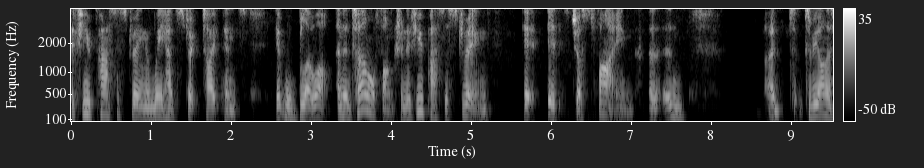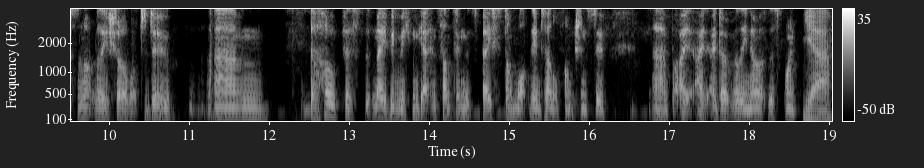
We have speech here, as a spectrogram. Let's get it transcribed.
if you pass a string and we had strict type hints, it will blow up. An internal function, if you pass a string, it, it's just fine. And I, t- to be honest, I'm not really sure what to do. Um, the hope is that maybe we can get in something that's based on what the internal functions do, uh, but I, I, I, don't really know at this point. Yeah,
